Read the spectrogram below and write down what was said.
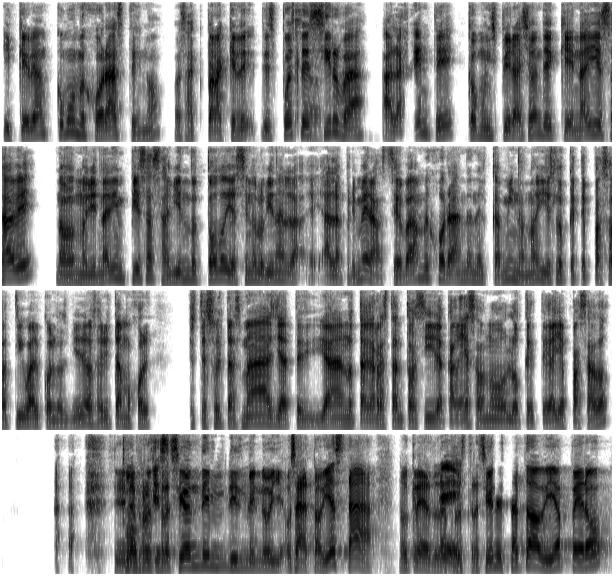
y que vean cómo mejoraste, ¿no? O sea, para que después les sirva a la gente como inspiración de que nadie sabe, no, nadie empieza sabiendo todo y haciéndolo bien a la, a la, primera, se va mejorando en el camino, ¿no? Y es lo que te pasó a ti igual con los videos, ahorita a lo mejor pues, te sueltas más, ya, te, ya no te agarras tanto así la cabeza o no, lo que te haya pasado. sí, la frustración disminuye, o sea, todavía está, no creas, la frustración está todavía, pero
